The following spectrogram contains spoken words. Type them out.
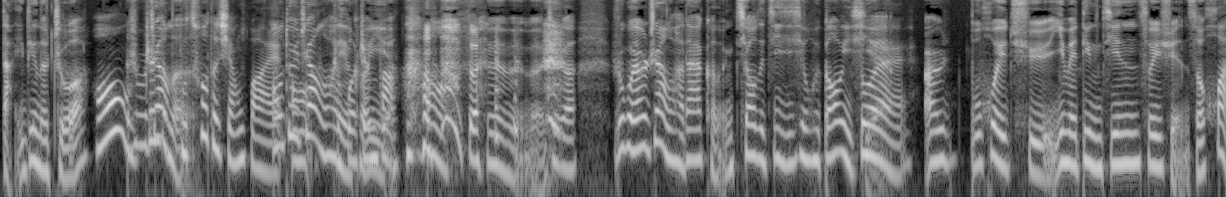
打一定的折哦，是不是这样的？不错的想法哎。哦，对，这样的话也可以。哦，对，对对对，这个如果要是这样的话，大家可能交的积极性会高一些，对，而不会去因为定金所以选择换。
